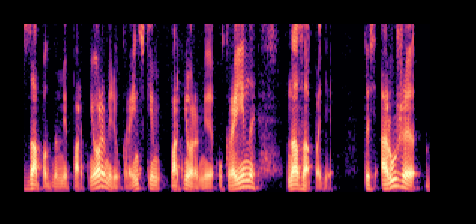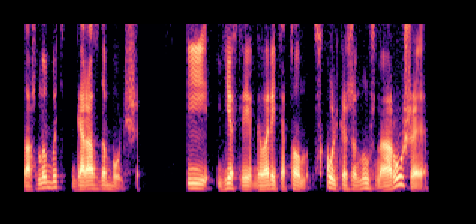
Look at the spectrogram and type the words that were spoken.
западными партнерами или украинскими партнерами Украины на Западе. То есть оружие должно быть гораздо больше. И если говорить о том, сколько же нужно оружия,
